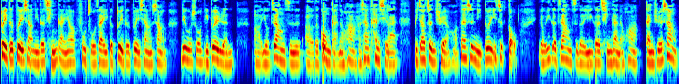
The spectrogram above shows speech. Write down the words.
对的对象，你的情感要附着在一个对的对象上。例如说，你对人啊、有这样子呃的共感的话，好像看起来比较正确哈。但是你对一只狗有一个这样子的一个情感的话，感觉上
